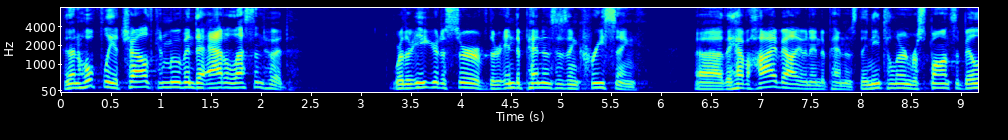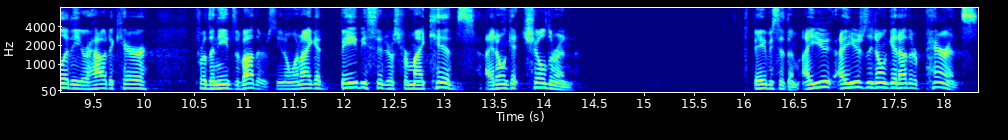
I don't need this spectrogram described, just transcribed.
And then hopefully a child can move into adolescenthood where they're eager to serve, their independence is increasing. Uh, they have a high value in independence. They need to learn responsibility or how to care for the needs of others. You know, when I get babysitters for my kids, I don't get children to babysit them. I, u- I usually don't get other parents.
